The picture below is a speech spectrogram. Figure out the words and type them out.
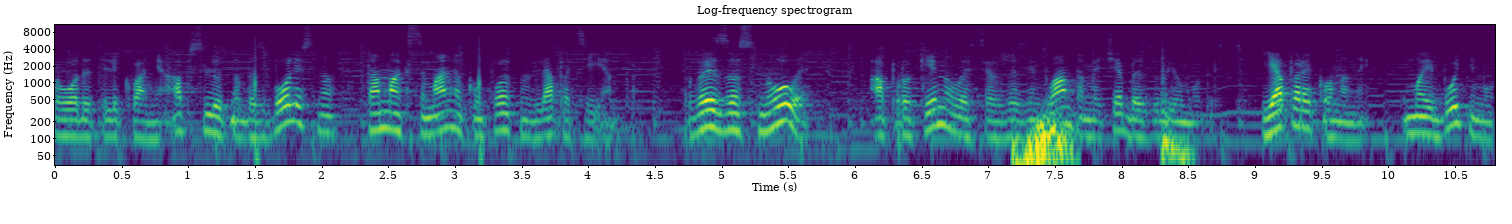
проводити лікування абсолютно безболісно та максимально комфортно для пацієнта. Ви заснули, а прокинулися вже з імплантами чи без зубів мудрості. Я переконаний, у майбутньому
